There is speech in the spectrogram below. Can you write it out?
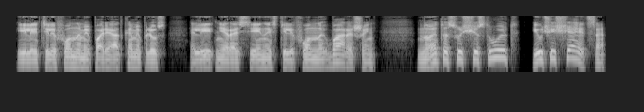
или телефонными порядками плюс летняя рассеянность телефонных барышень, но это существует и учащается.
